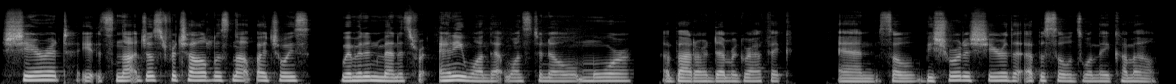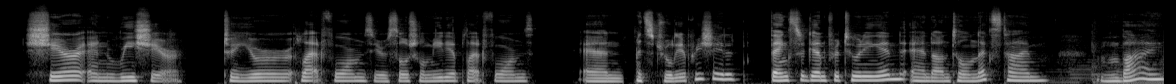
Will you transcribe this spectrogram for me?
share it. It's not just for childless, not by choice women and men. It's for anyone that wants to know more about our demographic. And so be sure to share the episodes when they come out. Share and reshare to your platforms, your social media platforms, and it's truly appreciated. Thanks again for tuning in, and until next time, bye.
